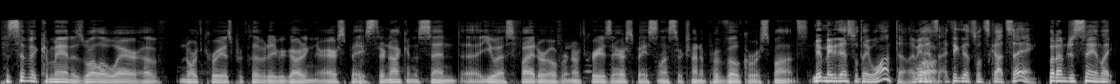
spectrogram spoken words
Pacific Command is well aware of North Korea's proclivity regarding their airspace. They're not going to send a U.S. fighter over North Korea's airspace unless they're trying to provoke a response. Maybe that's what they want, though. I mean, Well- that's, I think that's what Scott's saying. But I'm just saying, like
